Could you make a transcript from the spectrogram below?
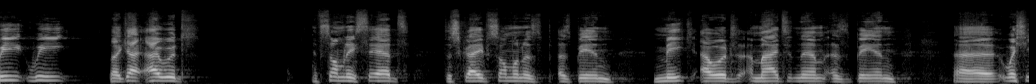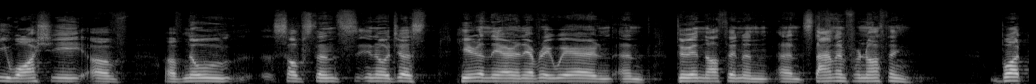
We, we like I, I would If somebody said, describe someone as, as being meek, I would imagine them as being uh, wishy washy, of, of no substance, you know, just here and there and everywhere and, and doing nothing and, and standing for nothing. But,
